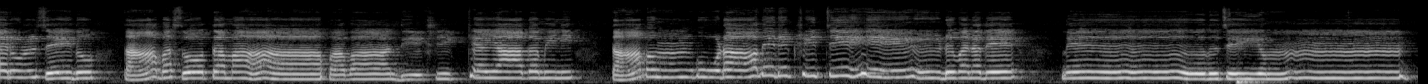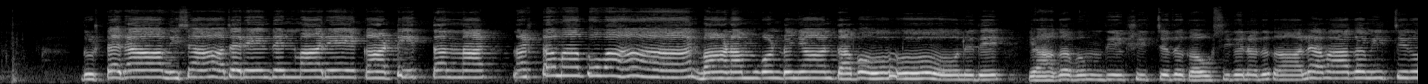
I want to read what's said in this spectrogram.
പൂണ്ടരുൾ ചെയ്തു താപസോത്തമാ ഭവാൻ ദീക്ഷിക്കയാഗമിനി. താപം കൂടാതെ രക്ഷിച്ചിടുവനതേ നേതു ചെയ്യും. ദുഷ്ടരാ നിശാചരേന്ദ്രന്മാരെ കാട്ടിത്തന്നാൽ നഷ്ടമാക്കുവാൻ ബാണം കൊണ്ടു ഞാൻ തപോനിതേ യാഗവും ദീക്ഷിച്ചത് കൗശികനത് കാലമാഗമിച്ചിരു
